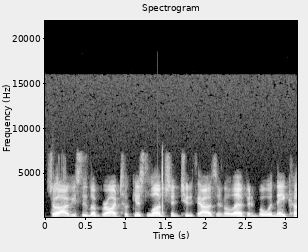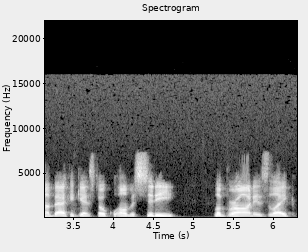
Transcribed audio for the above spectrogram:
so obviously LeBron took his lumps in 2011, but when they come back against Oklahoma City, LeBron is like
